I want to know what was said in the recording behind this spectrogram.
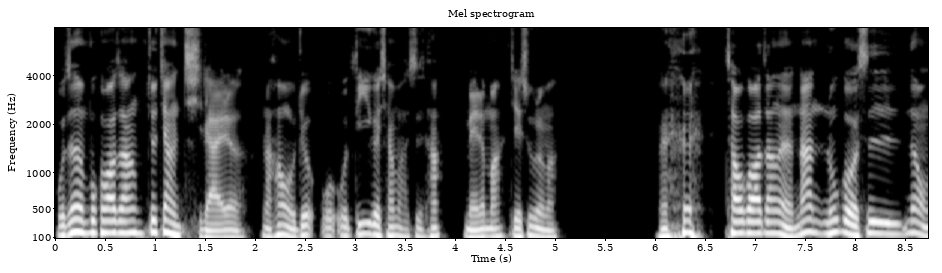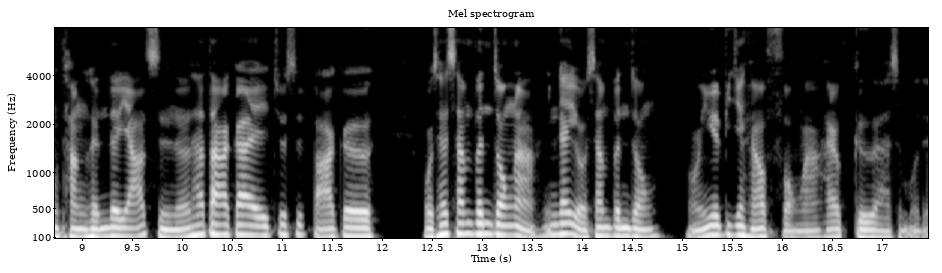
我真的不夸张，就这样起来了。然后我就我我第一个想法是，哈，没了吗？结束了吗？超夸张的。那如果是那种躺横的牙齿呢？它大概就是拔个，我才三分钟啦，应该有三分钟。哦，因为毕竟还要缝啊，还要割啊什么的，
